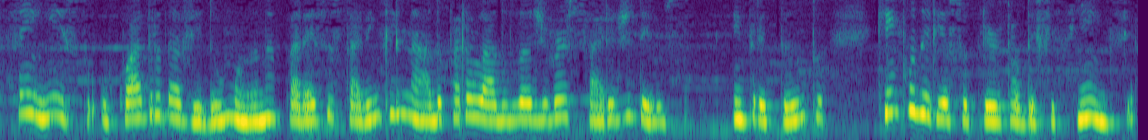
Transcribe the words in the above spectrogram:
Sem isto, o quadro da vida humana parece estar inclinado para o lado do adversário de Deus. Entretanto, quem poderia suprir tal deficiência?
